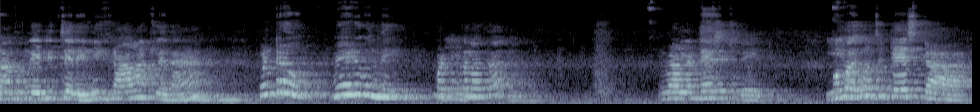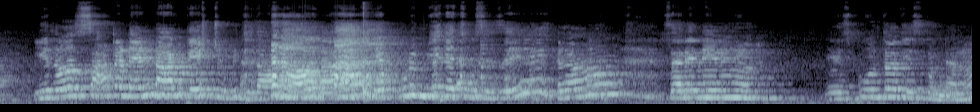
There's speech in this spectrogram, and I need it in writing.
కాకుండా ఎట్టించాలి నీకు కావట్లేదా? ఉంటారు వేడిగా ఉంది పట్టుకో లత. వాళ్ళ టేస్ట్. ఈ రోజు టేస్ట్? ఈ రోజు సాటర్డే నాకు టేస్ట్ చూపించుదాం ఎప్పుడు మీరే చూసేసి సరే నేను స్పూన్తో తీసుకుంటాను.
